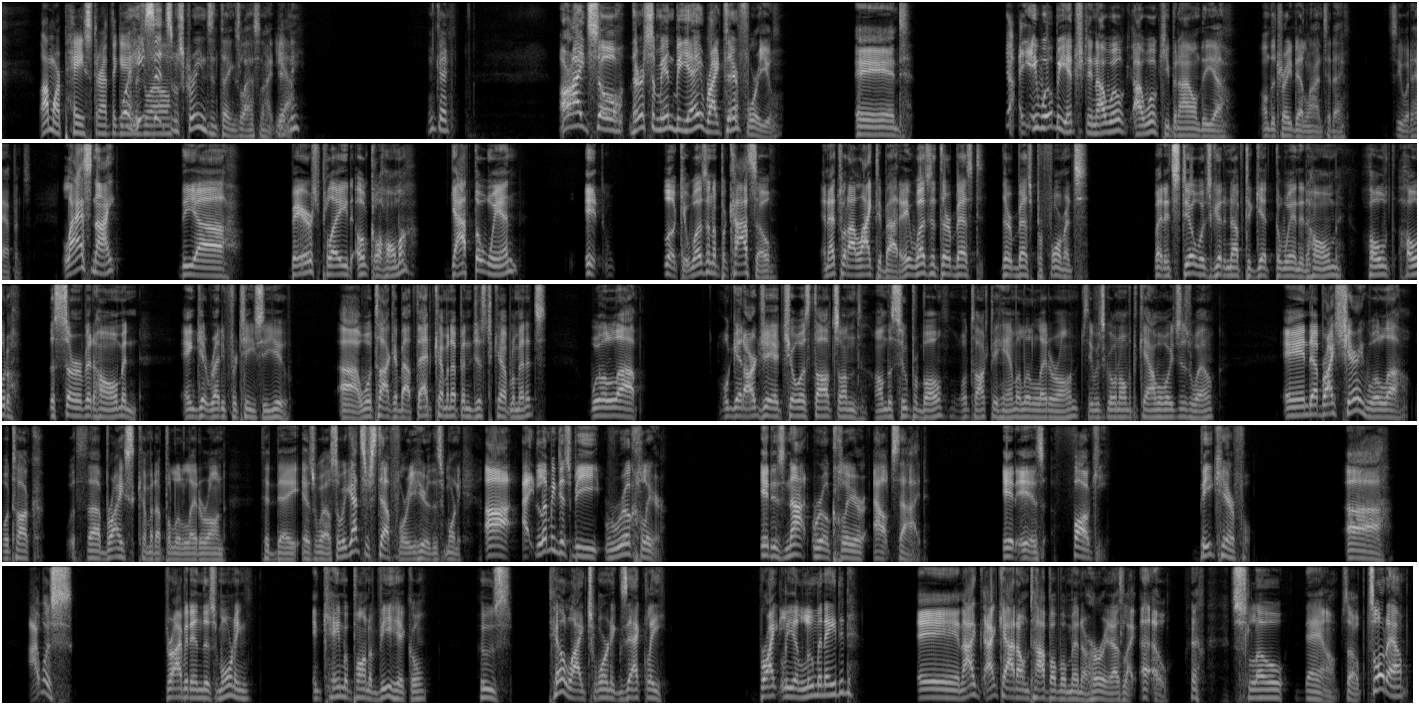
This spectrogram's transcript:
a lot more pace throughout the game well, he well. set some screens and things last night, didn't Yeah. he? Okay. All right, so there's some NBA right there for you, and yeah, it will be interesting. I will I will keep an eye on the uh, on the trade deadline today. See what happens. Last night, the uh, Bears played Oklahoma, got the win. It look, it wasn't a Picasso, and that's what I liked about it. It wasn't their best their best performance, but it still was good enough to get the win at home, hold hold the serve at home, and and get ready for TCU. Uh, we'll talk about that coming up in just a couple of minutes. We'll uh, we'll get RJ Ochoa's thoughts on on the Super Bowl. We'll talk to him a little later on, see what's going on with the Cowboys as well. And uh, Brice Cherry, we'll uh, we'll talk with uh, Brice coming up a little later on today as well. So we got some stuff for you here this morning. Uh, I, let me just be real clear. It is not real clear outside. It is foggy. Be careful. Uh, I was driving in this morning and came upon a vehicle whose taillights weren't exactly brightly illuminated. And I, I got on top of them in a hurry. And I was like, uh oh, slow down. So slow down.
